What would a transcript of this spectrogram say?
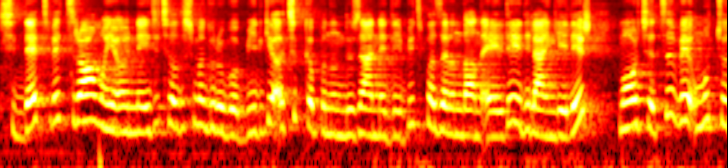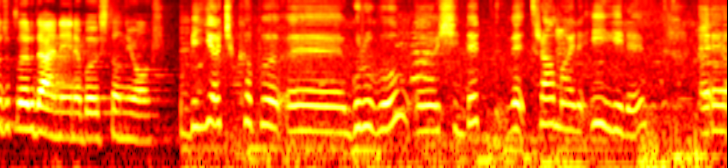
şiddet ve travmayı önleyici çalışma grubu Bilgi Açık Kapı'nın düzenlediği bit pazarından elde edilen gelir Mor Çatı ve Umut Çocukları Derneği'ne bağışlanıyor. Bilgi Açık Kapı e, grubu e, şiddet ve travma ile ilgili e,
